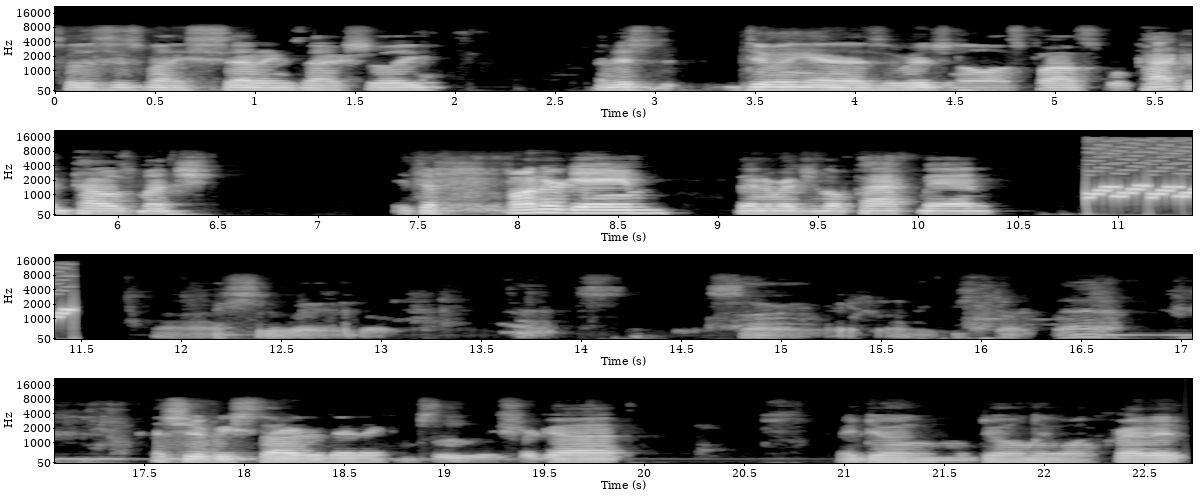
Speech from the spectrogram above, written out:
So this is my settings actually. I'm just doing it as original as possible. Pac and Pal is much, it's a funner game than original Pac-Man. Uh, actually, wait, sorry, let me restart that. I should have restarted it. I completely forgot. We're doing we're doing only one credit.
